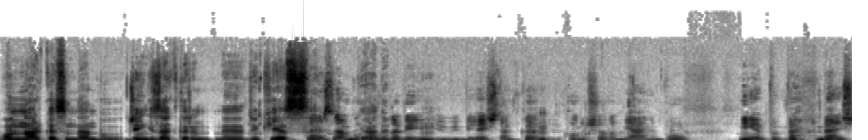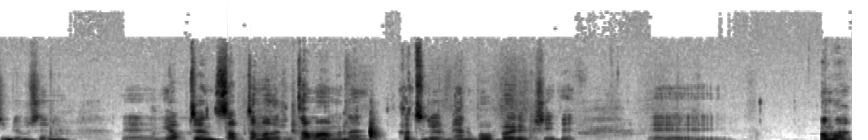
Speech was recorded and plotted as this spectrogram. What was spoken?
Onun arkasından bu Cengiz Aktar'ın e, dünkü yazısı. İstersen bu geldi. konuda bir, bir, bir beş dakika Hı. konuşalım. Yani bu niye ben, ben şimdi bu senin e, yaptığın saptamaların tamamına katılıyorum. Yani bu böyle bir şey de. E, ama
